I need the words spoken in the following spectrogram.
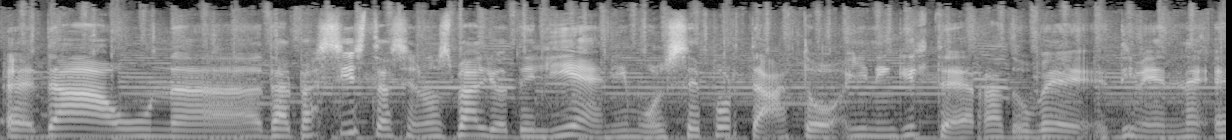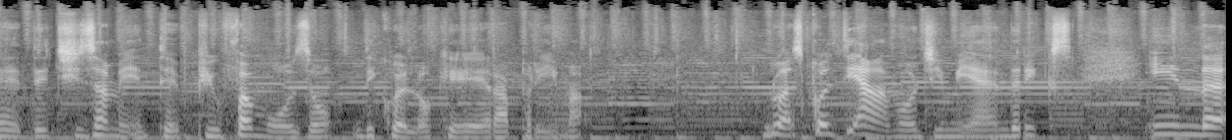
eh, da un, eh, dal bassista, se non sbaglio, degli Animals e portato in Inghilterra dove divenne eh, decisamente più famoso di quello che era prima. Lo ascoltiamo Jimi Hendrix in The,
